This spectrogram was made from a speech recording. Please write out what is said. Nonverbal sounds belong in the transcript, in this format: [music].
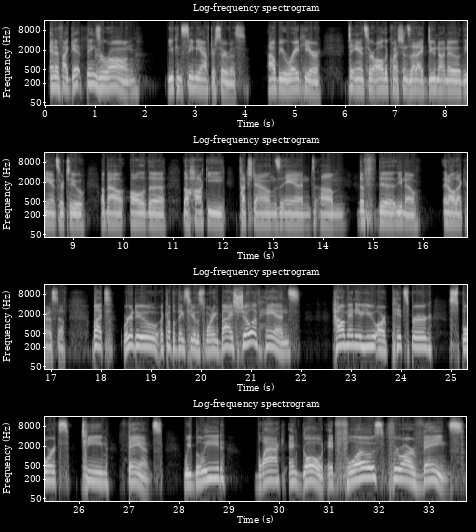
And if I get things wrong, you can see me after service. I'll be right here to answer all the questions that I do not know the answer to about all of the the hockey touchdowns and um, the the you know and all that kind of stuff. But we're gonna do a couple things here this morning. By show of hands, how many of you are Pittsburgh sports team fans. We bleed black and gold. It flows through our veins.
